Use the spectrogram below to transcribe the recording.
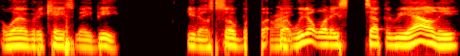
or whatever the case may be. You know. So, but, right. but we don't want to accept the reality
